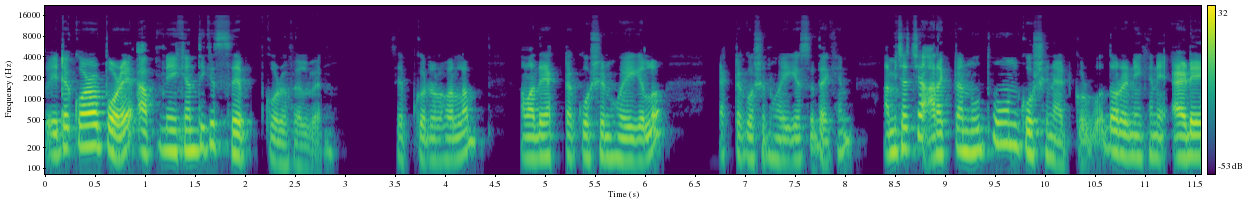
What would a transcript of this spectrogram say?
তো এটা করার পরে আপনি এখান থেকে সেভ করে ফেলবেন। সেভ করে ফেললাম। আমাদের একটা কোশ্চেন হয়ে গেল। একটা কোশ্চেন হয়ে গেছে, দেখেন। আমি চাচ্ছি আরেকটা নতুন কোশ্চেন অ্যাড করব। ধরেন এখানে অ্যাড এ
